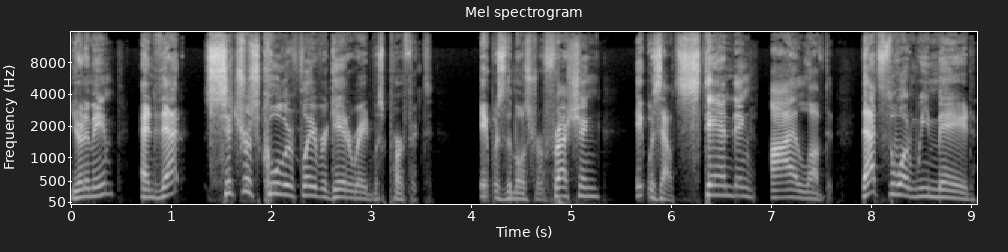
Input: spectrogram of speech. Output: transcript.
You know what I mean? And that citrus cooler flavor Gatorade was perfect. It was the most refreshing. It was outstanding. I loved it. That's the one we made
